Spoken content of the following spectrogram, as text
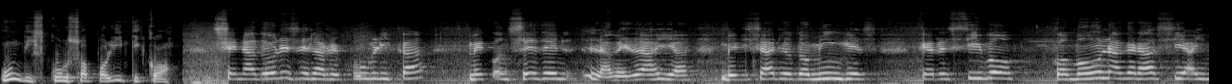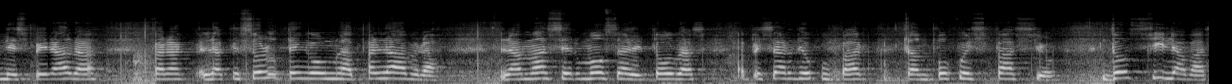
un discurso político. Senadores de la República me conceden la medalla Belisario Domínguez que recibo como una gracia inesperada para la que solo tengo una palabra, la más hermosa de todas, a pesar de ocupar tan poco espacio, dos sílabas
